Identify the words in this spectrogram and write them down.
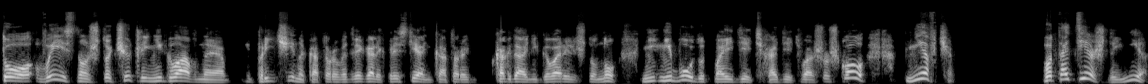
то выяснилось, что чуть ли не главная причина, которую выдвигали крестьяне, которые, когда они говорили, что ну, не, не будут мои дети ходить в вашу школу, не в чем. Вот одежды нет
